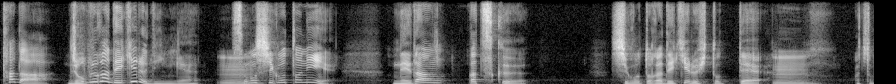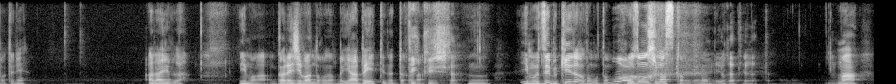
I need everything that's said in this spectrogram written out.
ただジョブができる人間、うん。その仕事に値段がつく仕事ができる人ってうん。あちょっと待ってね。あ大丈夫だ。今 GarageBand がなんかやべえってなったから。びっくりした。うん、今全部消えたかと思ったもん。保存しますかみたいにな。よかったよかった。まあ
